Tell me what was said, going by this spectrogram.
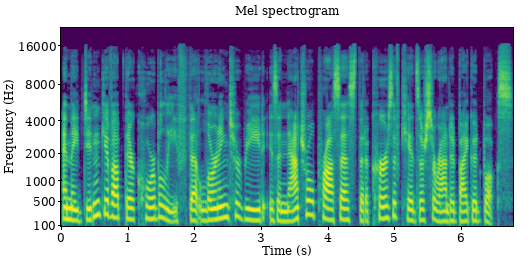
and they didn't give up their core belief that learning to read is a natural process that occurs if kids are surrounded by good books.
